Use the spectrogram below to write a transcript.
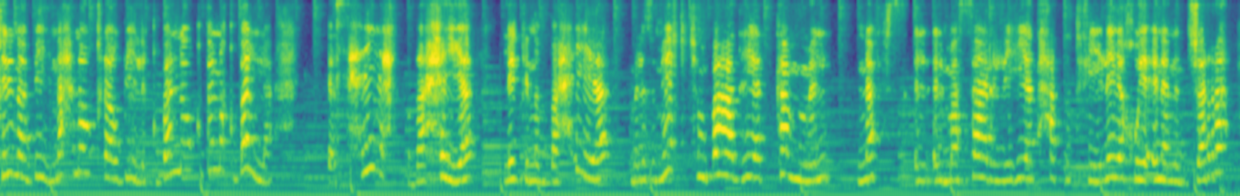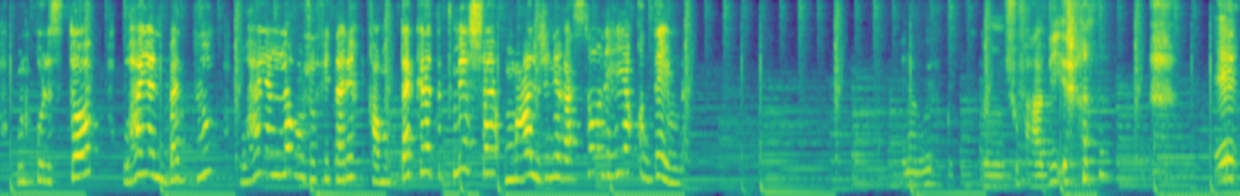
قرينا به نحن وقراو به اللي قبلنا وقبلنا قبلنا صحيح ضحية لكن الضحية ما لازمهاش من بعد هي تكمل نفس المسار اللي هي تحطت فيه. ليه يا خويا أنا نتجرأ ونقول stop وهيا نبدلوا وهيا نلوجوا في طريقة مبتكرة تتماشى مع ال génération اللي هي قدامنا. أنا نوافقك نشوف عبير. إيه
